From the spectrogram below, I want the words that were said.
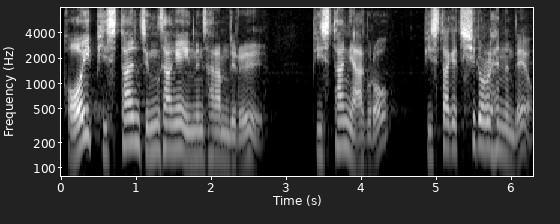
거의 비슷한 증상에 있는 사람들을 비슷한 약으로 비슷하게 치료를 했는데요.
